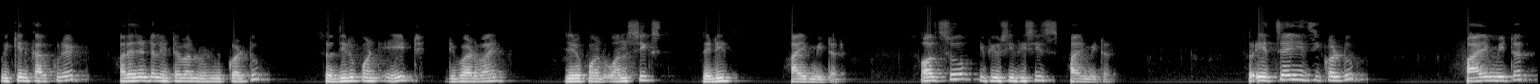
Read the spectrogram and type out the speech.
we can calculate horizontal interval will be equal to so 0.8 divided by 0.16 that is 5 meter. Also if you see this is 5 meter. So hi is equal to 5 meter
